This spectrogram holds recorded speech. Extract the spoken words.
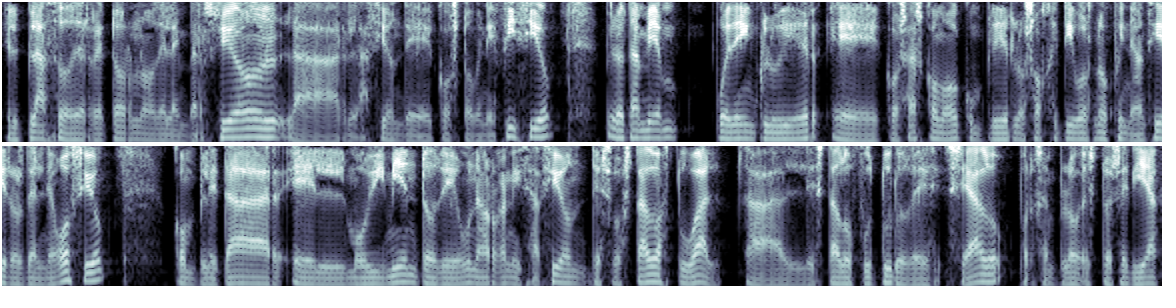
el plazo de retorno de la inversión, la relación de costo-beneficio, pero también puede incluir eh, cosas como cumplir los objetivos no financieros del negocio, completar el movimiento de una organización de su estado actual al estado futuro deseado. Por ejemplo, esto sería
